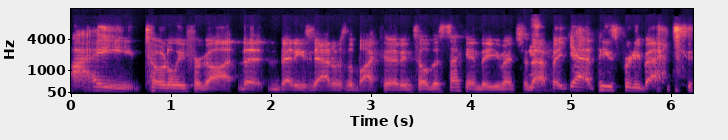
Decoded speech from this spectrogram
I totally forgot that Betty's dad was the Black Hood until the second that you mentioned that. But yeah, he's pretty bad too.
